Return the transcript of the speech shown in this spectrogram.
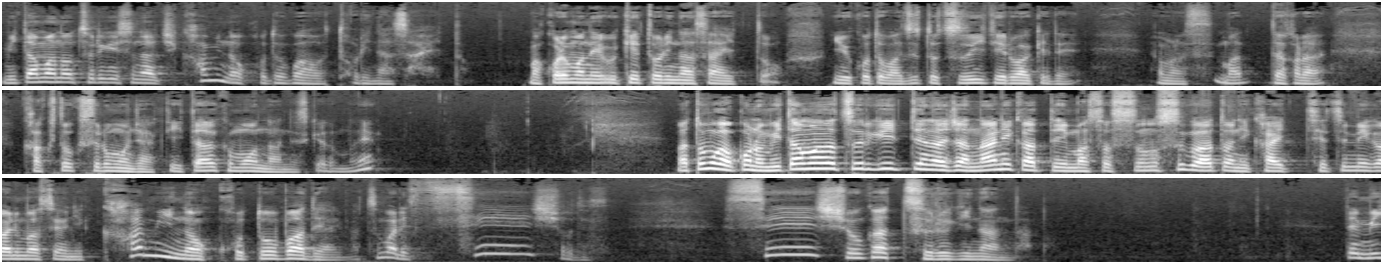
御霊の剣すなわち神の言葉を取りなさいと。まあ、これもね受け取りなさいということはずっと続いているわけで、まあ、だから獲得するもんじゃなくていただくもんなんですけどもね。まあ、ともかくこの御霊の剣っていうのはじゃあ何かって言いますと、そのすぐ後に書いて説明がありますように、神の言葉であります。つまり聖書です。聖書が剣なんだ。で、御霊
